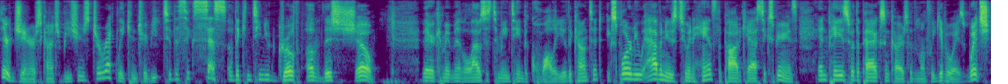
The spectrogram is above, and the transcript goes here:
Their generous contributions directly contribute to the success of the continued growth of this show. Their commitment allows us to maintain the quality of the content, explore new avenues to enhance the podcast experience, and pays for the packs and cards for the monthly giveaways, which,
